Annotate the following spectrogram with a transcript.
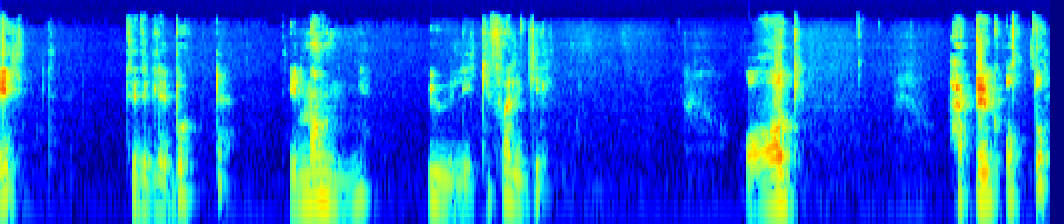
helt til de ble borte i mange ulike farger. Og hertug Otto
